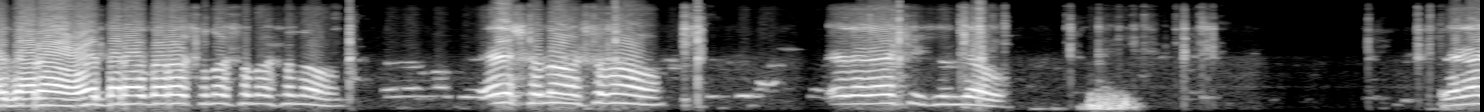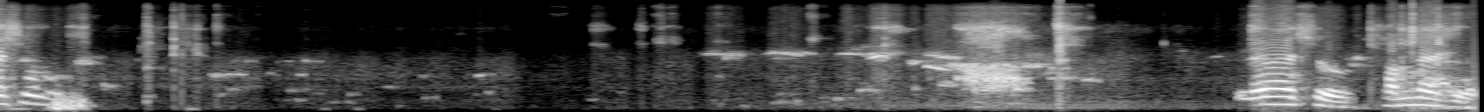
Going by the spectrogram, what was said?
এই দাঁড়াও এই দাঁড়াও দাঁড়াও শোনো শোনো শোনো। এ শোনো শোনো। এই জায়গায় আসি শুন যাও। জায়গায় আসো। এখানে আসো সামনে আসো।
